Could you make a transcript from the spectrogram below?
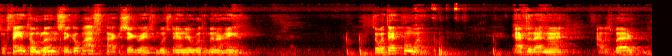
So Stan told Melinda, said, go buy us a pack of cigarettes and we'll stand there with them in our hand. So at that point, after that night, I was better.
